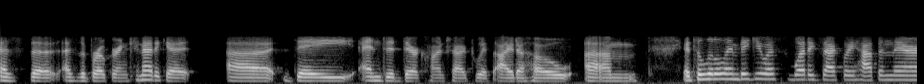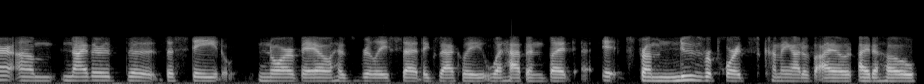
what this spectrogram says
as the as the broker in Connecticut, uh, they ended their contract with Idaho. Um, it's a little ambiguous what exactly happened there. Um, neither the the state nor Veyo has really said exactly what happened, but it, from news reports coming out of Idaho,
